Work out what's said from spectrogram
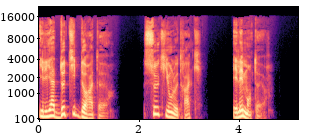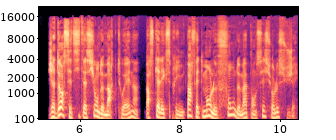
Il y a deux types d'orateurs. Ceux qui ont le trac et les menteurs. J'adore cette citation de Mark Twain parce qu'elle exprime parfaitement le fond de ma pensée sur le sujet.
